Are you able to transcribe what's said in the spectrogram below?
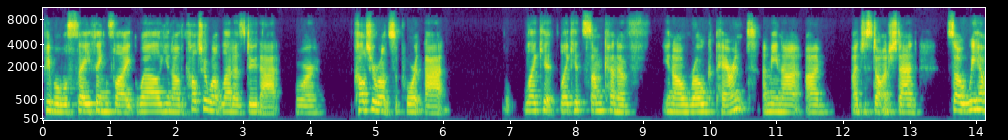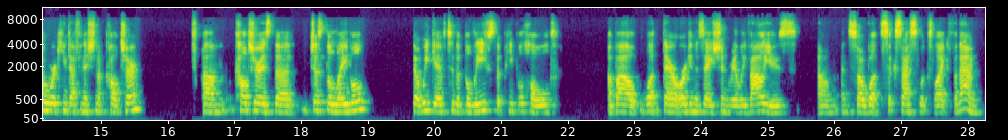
people will say things like, "Well, you know, the culture won't let us do that," or "Culture won't support that," like it like it's some kind of you know rogue parent. I mean, I I I just don't understand so we have a working definition of culture. Um, culture is the just the label that we give to the beliefs that people hold about what their organization really values, um, and so what success looks like for them.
